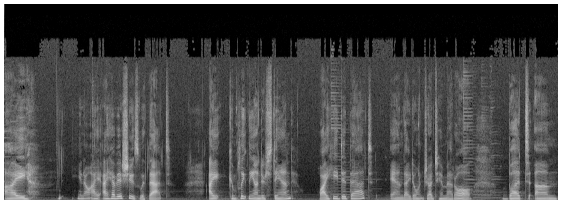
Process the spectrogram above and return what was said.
I, you know, I, I have issues with that. I completely understand why he did that, and I don't judge him at all. But um,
